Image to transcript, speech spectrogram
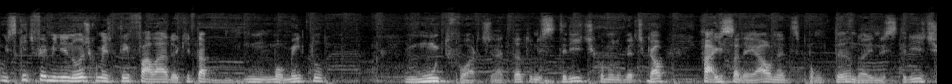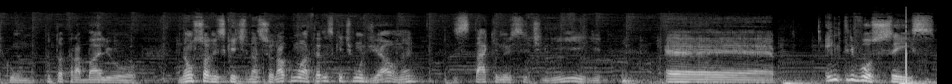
o skate feminino hoje, como a gente tem falado aqui, tá num momento muito forte, né? Tanto no street como no vertical. Raíssa Leal, né? Despontando aí no street, com um puta trabalho não só no skate nacional, como até no skate mundial, né? Destaque no Street League. É, Entre vocês,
